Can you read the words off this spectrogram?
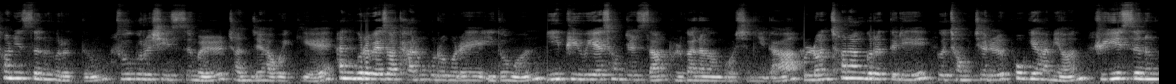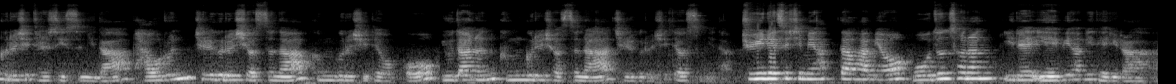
손이 쓰는 그릇 등 두 그릇이 있음을 전제하고 있기에 한 그룹에서 다른 그룹의 이동은 이 비유의 성질상 불가능한 것입니다. 물론 천한 그릇들이 그 정체를 포기하면 귀 쓰는 그릇이 될 수 있습니다. 바울은 질그릇이었으나 금그릇이 되었고 유다는 금그릇이었으나 질그릇이 되었습니다. 주인의 쓰심 에 합당하며 모든 선한 일에 예비함이 되리라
